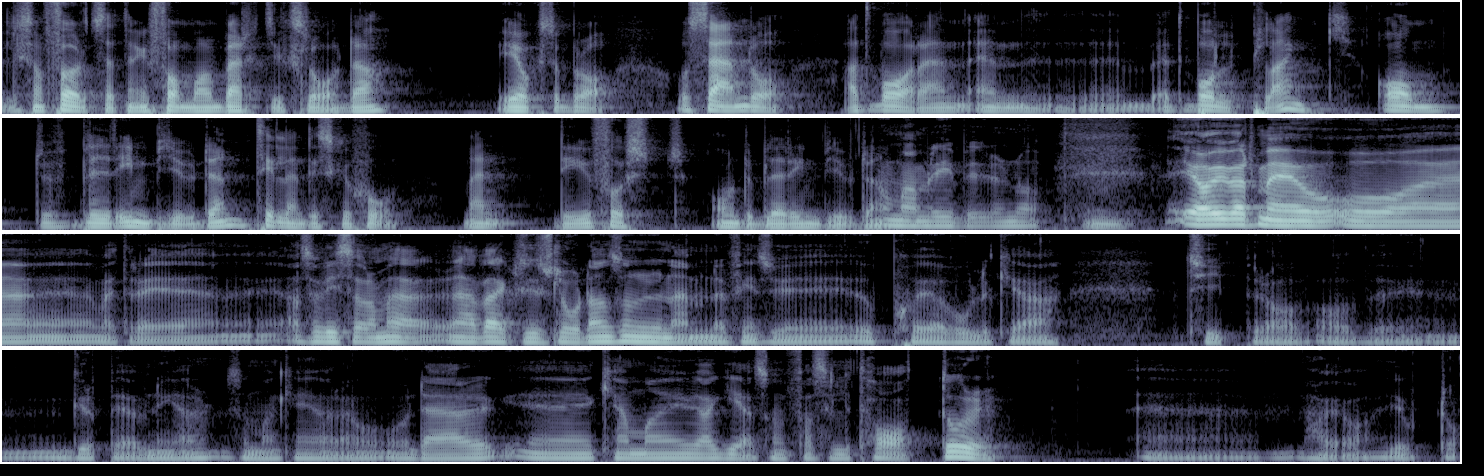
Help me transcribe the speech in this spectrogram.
liksom förutsättningar i form av en verktygslåda är också bra. Och sen då, att vara en, en, ett bollplank om du blir inbjuden till en diskussion. Men det är ju först om du blir inbjuden. Om man blir inbjuden då. Mm. Jag har ju varit med och, och eh, vad heter det, alltså vissa av de här, den här verktygslådan som du nämnde, finns ju uppsjö av olika typer av, av eh, gruppövningar som man kan göra. Och där eh, kan man ju agera som facilitator. har jag gjort då.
